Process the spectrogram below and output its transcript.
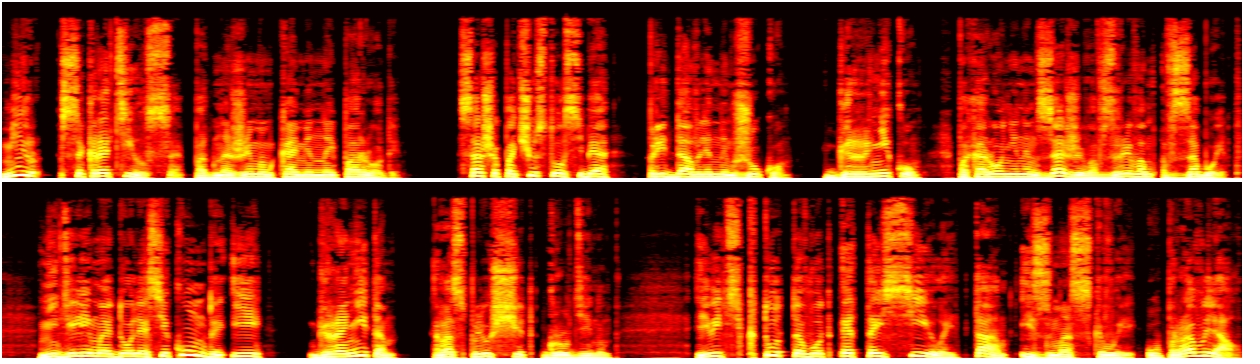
Мир сократился под нажимом каменной породы. Саша почувствовал себя придавленным жуком, горняком, похороненным заживо взрывом в забой. Неделимая доля секунды и гранитом расплющит грудину. И ведь кто-то вот этой силой там из Москвы управлял.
